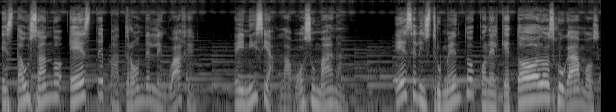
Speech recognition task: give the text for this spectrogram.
está usando este patrón del lenguaje e inicia la voz humana, es el instrumento con el que todos jugamos.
